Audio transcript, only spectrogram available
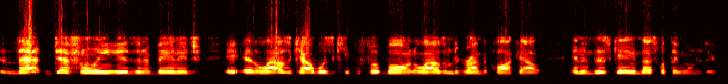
that definitely is an advantage. It, it, allows the Cowboys to keep the football. It allows them to grind the clock out. And in this game, that's what they want to do.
